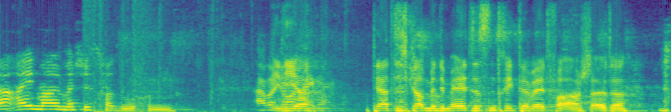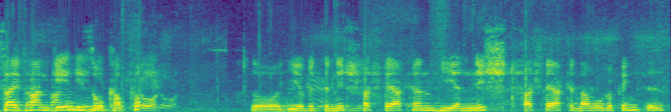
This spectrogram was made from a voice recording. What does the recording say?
Ja, einmal möchte ich es versuchen. Aber nur Elia, einmal. der hat sich gerade mit dem ältesten Trick der Welt verarscht, Alter. Seit wann gehen die so kaputt? So, hier bitte nicht verstärken, hier nicht verstärken, da wo gepinkt ist.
